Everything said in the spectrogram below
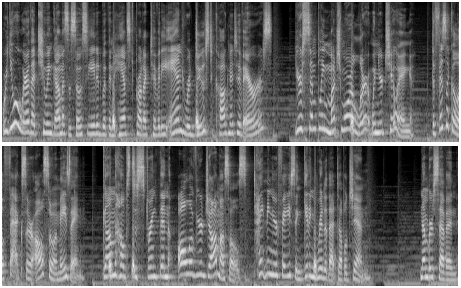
Were you aware that chewing gum is associated with enhanced productivity and reduced cognitive errors? You're simply much more alert when you're chewing. The physical effects are also amazing. Gum helps to strengthen all of your jaw muscles, tightening your face and getting rid of that double chin. Number 7.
